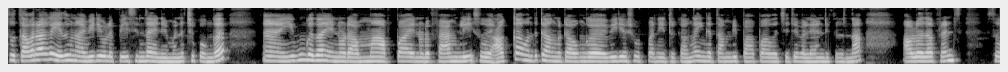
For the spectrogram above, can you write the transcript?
ஸோ தவறாக எதுவும் நான் வீடியோவில் பேசியிருந்தால் என்னை மன்னிச்சிக்கோங்க. இவங்க தான் என்னோடய அம்மா அப்பா என்னோடய ஃபேமிலி ஸோ அக்கா வந்துட்டு அங்கிட்ட அவங்க வீடியோ ஷூட் பண்ணிகிட்ருக்காங்க இங்கே தம்பி பாப்பா வச்சுட்டு விளையாண்டுட்டு இருந்தான். அவ்வளோதான் ஃப்ரெண்ட்ஸ் ஸோ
